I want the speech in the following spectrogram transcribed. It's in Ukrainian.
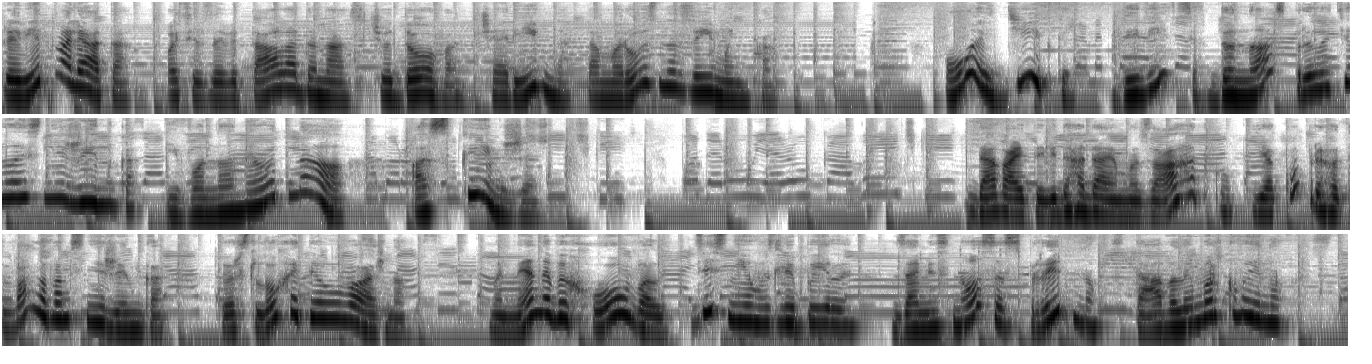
Привіт, малята! Ось і завітала до нас чудова, чарівна та морозна зимонька. Ой, дітки, дивіться, до нас прилетіла сніжинка, і вона не одна. А з ким же? Давайте відгадаємо загадку, яку приготувала вам сніжинка. Тож слухайте уважно. Мене не виховували, зі снігу зліпили, замість носа спритно ставили морквину,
